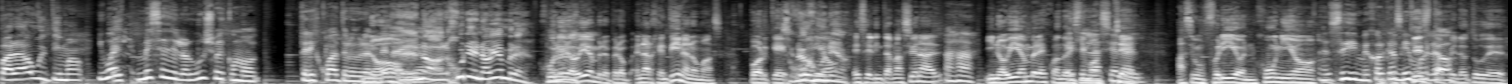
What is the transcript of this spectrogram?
para última. Igual, eh, meses del orgullo hay como 3, 4 durante No. el Eh, año. no, junio y noviembre. Junio y noviembre, pero en Argentina nomás. Porque Si no es junio, junio. es el internacional Ajá. y noviembre es cuando Es el dijimos, nacional. che, hace un frío en junio. Sí, mejor ¿Qué es esta cambiémoslo. pelotude?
